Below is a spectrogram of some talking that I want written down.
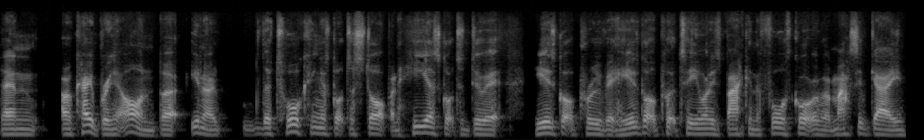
then okay, bring it on. But you know, the talking has got to stop, and he has got to do it. He has got to prove it. He has got to put team on his back in the fourth quarter of a massive game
